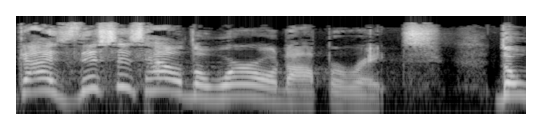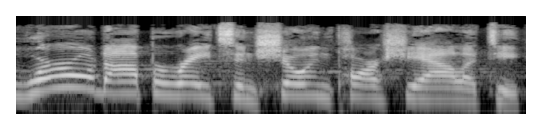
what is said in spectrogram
guys, this is how the world operates. The world operates in showing partiality.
